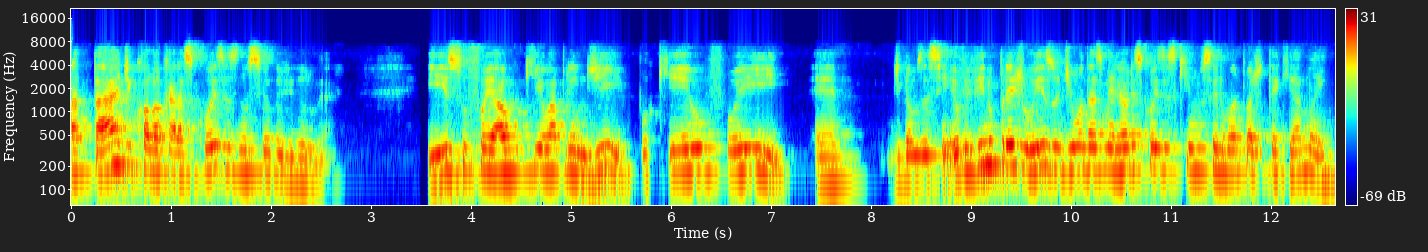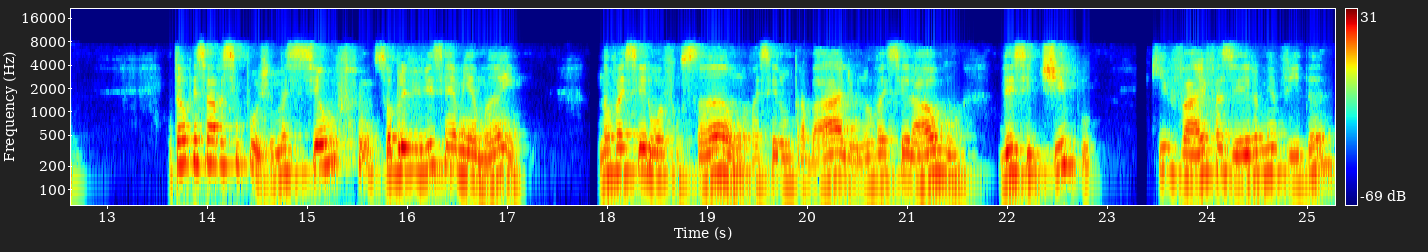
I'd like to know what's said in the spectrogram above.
tratar de colocar as coisas no seu devido lugar. E isso foi algo que eu aprendi porque eu fui, é, digamos assim, eu vivi no prejuízo de uma das melhores coisas que um ser humano pode ter, que é a mãe. Então eu pensava assim, puxa, mas se eu sobreviver sem a minha mãe, não vai ser uma função, não vai ser um trabalho, não vai ser algo desse tipo que vai fazer a minha vida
